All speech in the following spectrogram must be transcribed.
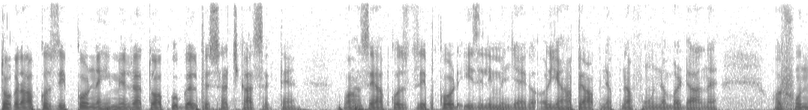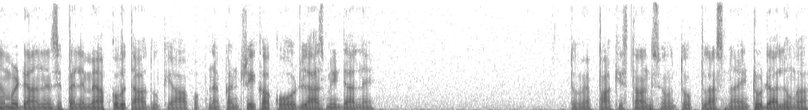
तो अगर आपको ज़िप कोड नहीं मिल रहा तो आप गूगल पे सर्च कर सकते हैं। वहाँ से आपको ज़िप कोड इजीली मिल जाएगा और यहाँ पे आपने अपना फ़ोन नंबर डालना है। और फ़ोन नंबर डालने से पहले मैं आपको बता दूँ कि आप अपना कंट्री का कोड लाजमी डालें। तो मैं पाकिस्तान से हूँ तो प्लस नाइन टू डालूँगा।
